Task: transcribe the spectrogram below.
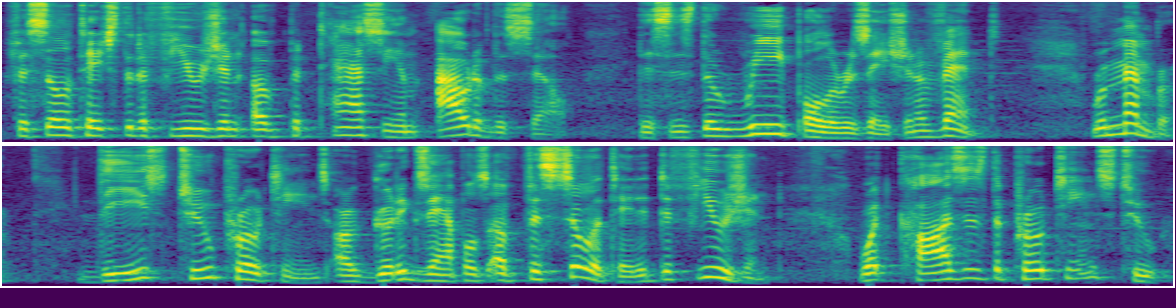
facilitates the diffusion of potassium out of the cell. This is the repolarization event. Remember, these two proteins are good examples of facilitated diffusion. What causes the proteins to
